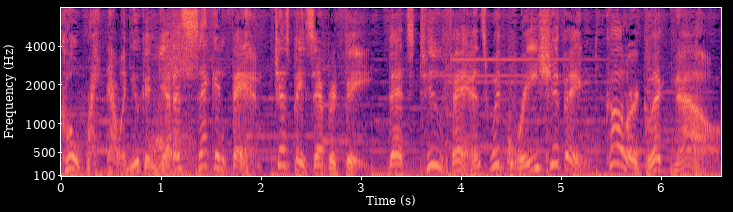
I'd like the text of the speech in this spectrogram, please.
call right now and you can get a second fan. Just pay separate fee. That's two fans with free shipping. Call or click now.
